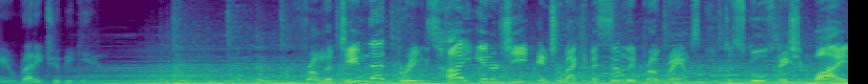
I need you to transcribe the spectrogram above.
you ready to begin? From the team that brings high energy interactive assembly programs to schools nationwide,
